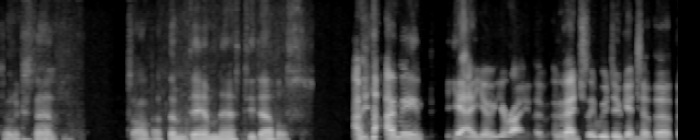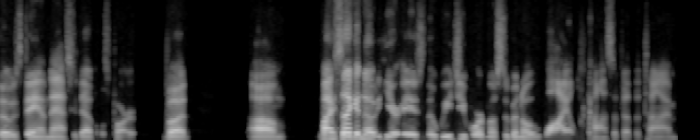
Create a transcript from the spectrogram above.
to an extent, it's all about them damn nasty devils. I mean, I mean, yeah, you're you're right. Eventually, we do get to the those damn nasty devils part. But um, my second note here is the Ouija board must have been a wild concept at the time.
